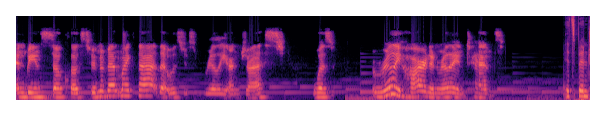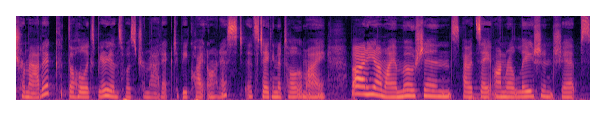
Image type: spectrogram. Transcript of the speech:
And being so close to an event like that, that was just really unjust, was really hard and really intense. It's been traumatic. The whole experience was traumatic, to be quite honest. It's taken a toll on my body, on my emotions, I would say on relationships,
